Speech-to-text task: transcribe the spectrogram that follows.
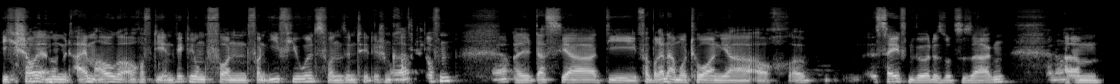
ich schaue ja immer mit einem Auge auch auf die Entwicklung von, von E-Fuels, von synthetischen ja. Kraftstoffen, ja. weil das ja die Verbrennermotoren ja auch äh, safen würde sozusagen. Genau. Ähm,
